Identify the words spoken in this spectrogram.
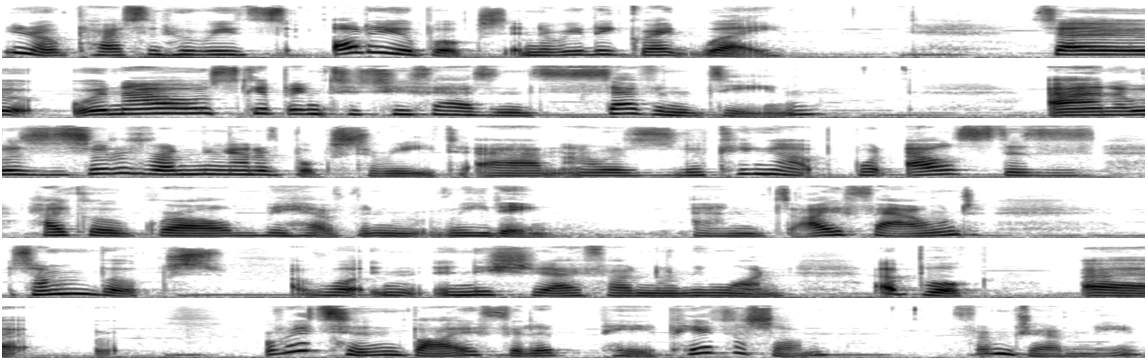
you know, person who reads audiobooks in a really great way. So we're now skipping to 2017 and I was sort of running out of books to read, and I was looking up what else this Heiko Grauel may have been reading. And I found some books. Well, initially, I found only one a book uh, written by Phillip P. Peterson from Germany,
